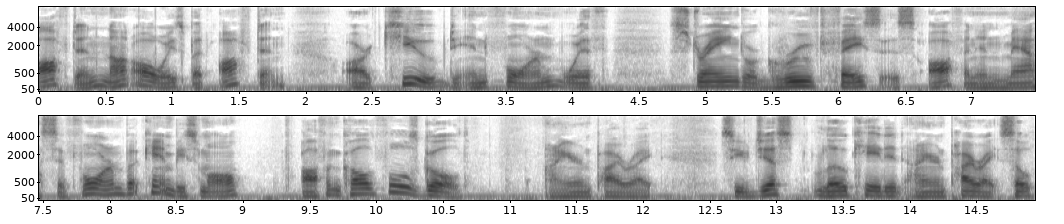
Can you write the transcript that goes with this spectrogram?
often, not always, but often, are cubed in form with strained or grooved faces, often in massive form, but can be small, often called fool's gold, iron pyrite. So you've just located iron pyrite. So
